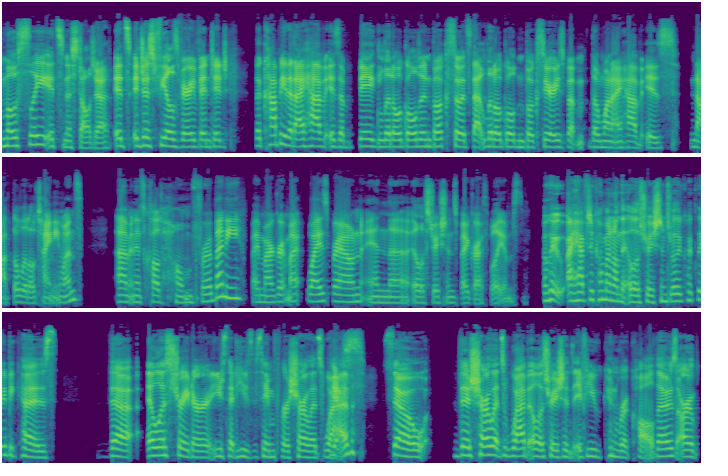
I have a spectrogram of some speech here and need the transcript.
mostly it's nostalgia. It's, it just feels very vintage. The copy that I have is a big little golden book. So it's that little golden book series, but the one I have is not the little tiny ones. Um, and it's called Home for a Bunny by Margaret Wise Brown and the illustrations by Garth Williams. Okay, I have to comment on the illustrations really quickly because the illustrator, you said he's the same for Charlotte's Web. Yes. So the Charlotte's Web illustrations, if you can recall those, are,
